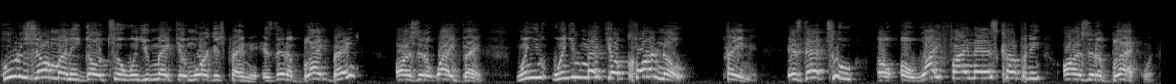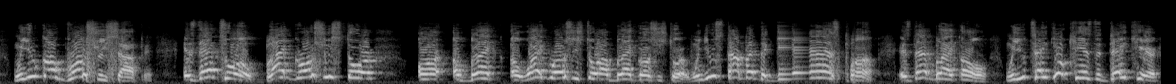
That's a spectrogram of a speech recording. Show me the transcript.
who does your money go to when you make your mortgage payment? Is it a black bank or is it a white bank? When you when you make your car note payment, is that to a, a, white finance company or is it a black one? When you go grocery shopping, is that to a black grocery store or a black a white grocery store or a black grocery store? When you stop at the gas pump, is that black owned? When you take your kids to daycare,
